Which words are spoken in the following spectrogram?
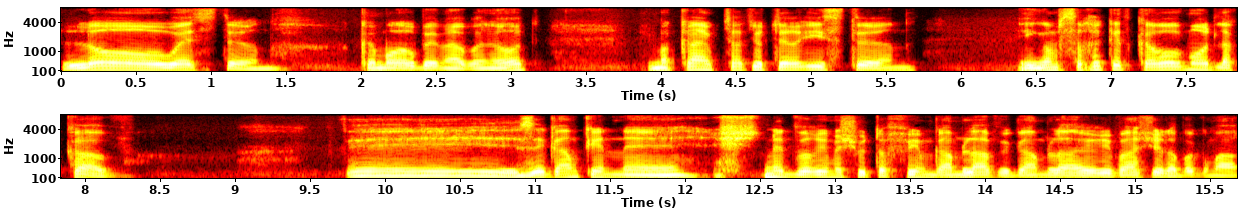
לא western כמו הרבה מהבנות, היא מכה עם קצת יותר eastern, היא גם משחקת קרוב מאוד לקו. אה, זה גם כן אה, שני דברים משותפים גם לה וגם ליריבה שלה בגמר,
